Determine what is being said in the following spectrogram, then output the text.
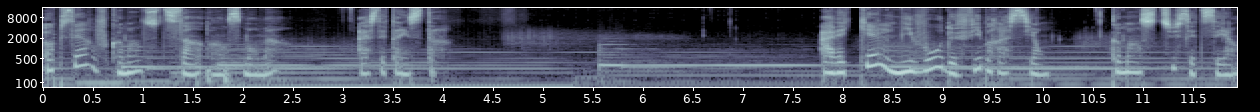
Observe comment tu te sens en ce moment, à cet instant. Avec quel niveau de vibration commences-tu cette séance?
